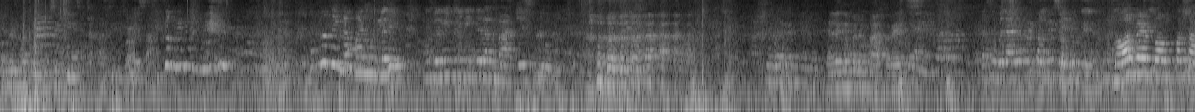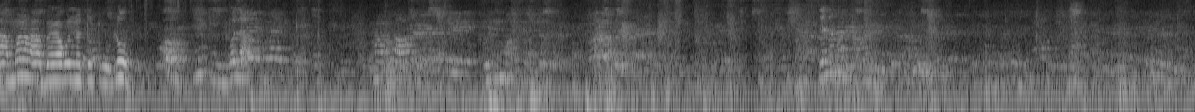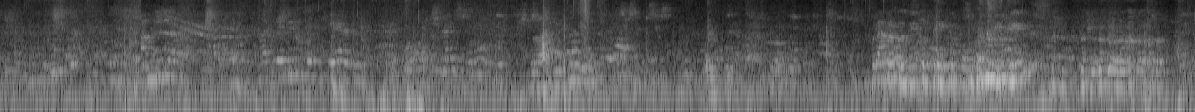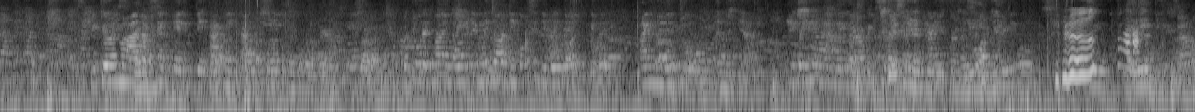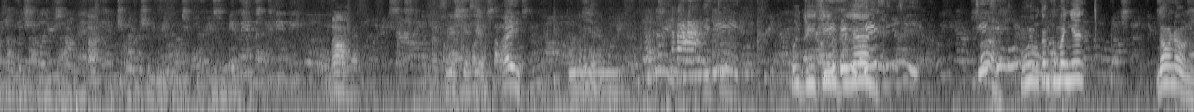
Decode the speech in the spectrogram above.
Pwede na matulog si Casey tsaka si Isa. Mabuti naman maglagay, maglagay ko dito lang mattress ko. Lalagyan pa ng mattress. Kasi wala naman pang hotel. Baka meron pang kasama habang ako natutulog. Mm-mm, Wala. Wala naman dito thank you for sitting. Picturean mo anak si LJ Kakita. Ba't yung red mine? Ay, hindi tsaka di ko kasi di ba ito? Ay, mood yung ano niya. Sa Ah. Sige, sige, sige. Ay! Kulang mo naman. Uy, JC, ano ba yan? JC mo. Uy, huwag kang gumanyan. No, no, no.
